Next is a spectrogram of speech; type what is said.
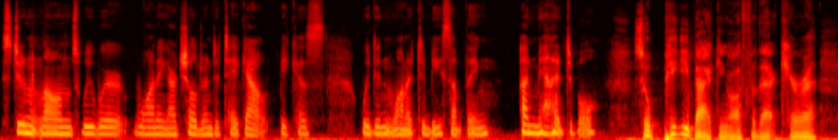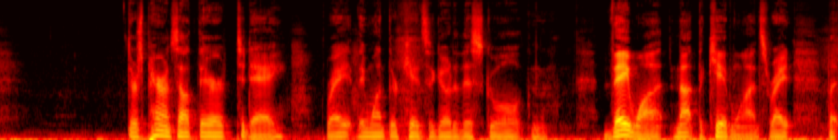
student loans we were wanting our children to take out because we didn't want it to be something unmanageable. So, piggybacking off of that, Kara, there's parents out there today, right? They want their kids to go to this school. they want, not the kid wants, right? But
